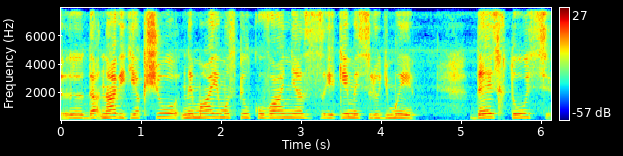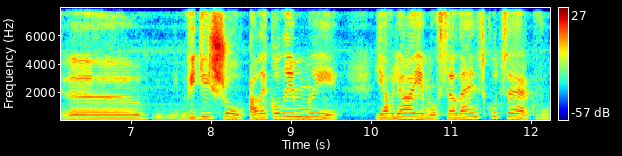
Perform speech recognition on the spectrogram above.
е, навіть якщо не маємо спілкування з якимись людьми, десь хтось е, відійшов, але коли ми являємо Вселенську церкву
